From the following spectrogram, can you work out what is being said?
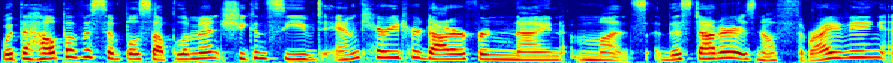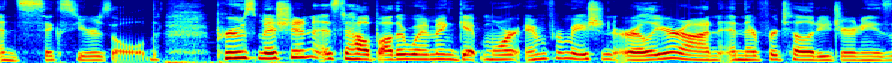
With the help of a simple supplement, she conceived and carried her daughter for nine months. This daughter is now thriving and six years old. Proov's mission is to help other women get more information earlier on in their fertility journeys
